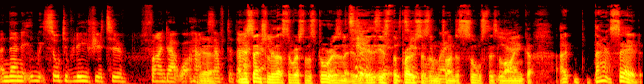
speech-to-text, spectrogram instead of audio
And then it, it sort of leaves you to find out what happens Yeah. after that. And essentially, yeah. that's the rest of the story, isn't it? It It's- is, it's the it process of a them way. trying to source this lion cub. Uh, that said,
